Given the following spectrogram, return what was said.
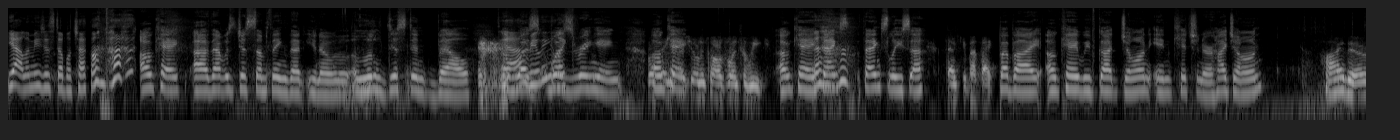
yeah, let me just double check on that. Okay, uh, that was just something that you know, a little distant bell Yeah, was, really? was Like- ringing. Well. Okay, She only calls once a week. okay. Thanks, thanks, Lisa. Thank you. Bye bye. Bye bye. Okay, we've got John in Kitchener. Hi, John. Hi there,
